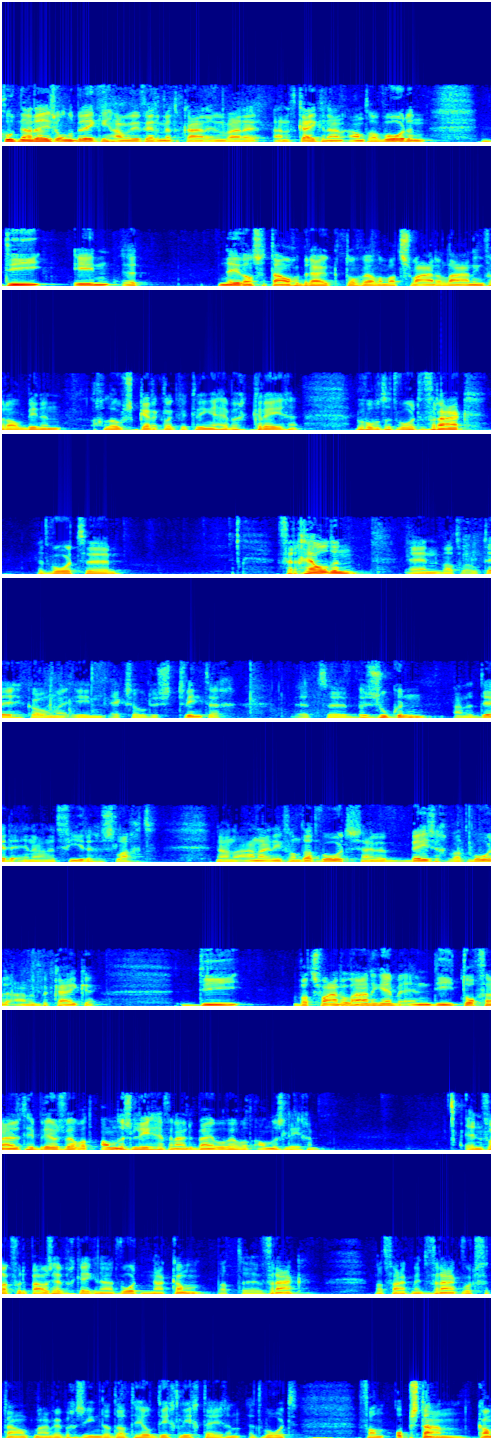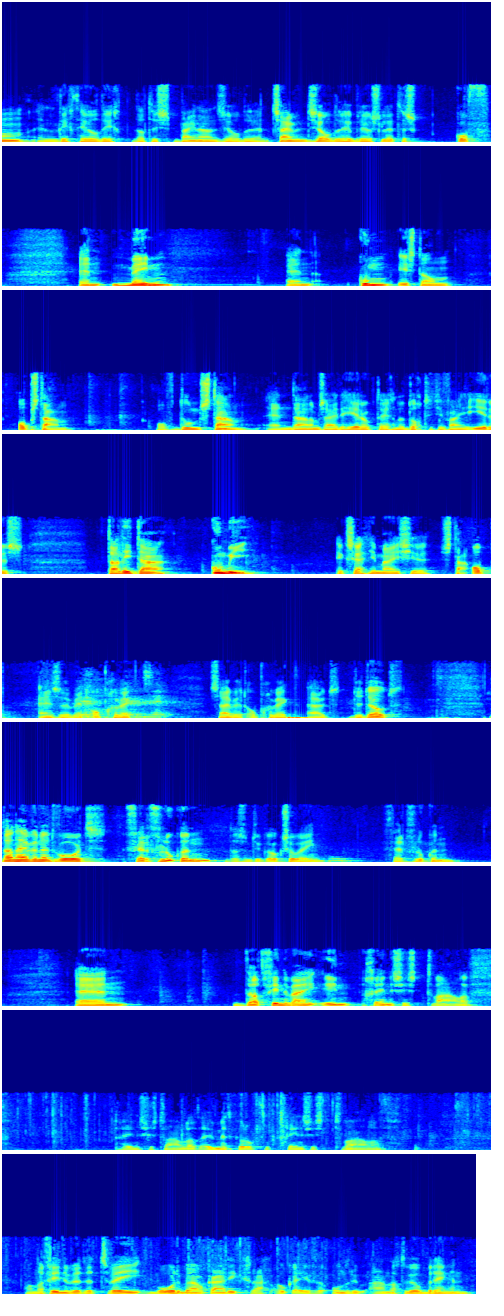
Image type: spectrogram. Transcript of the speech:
Goed, na deze onderbreking gaan we weer verder met elkaar en we waren aan het kijken naar een aantal woorden die in het Nederlandse taalgebruik toch wel een wat zware lading, vooral binnen geloofskerkelijke kringen, hebben gekregen. Bijvoorbeeld het woord wraak, het woord uh, vergelden en wat we ook tegenkomen in Exodus 20, het uh, bezoeken aan het derde en aan het vierde geslacht. Nou, naar aanleiding van dat woord zijn we bezig wat woorden aan het bekijken die wat zware lading hebben en die toch vanuit het Hebreeuws wel wat anders liggen, vanuit de Bijbel wel wat anders liggen. En vlak voor de pauze hebben we gekeken naar het woord nakam, wat uh, wraak, wat vaak met wraak wordt vertaald, maar we hebben gezien dat dat heel dicht ligt tegen het woord van opstaan. Kam ligt heel dicht, dat is bijna dezelfde, het zijn dezelfde Hebreeuwse letters, kof en meem. En koem is dan opstaan. Of doen staan. En daarom zei de Heer ook tegen de dochtertje van Iris: Talita kumi. Ik zeg je meisje, sta op. En ze werd opgewekt. Zij werd opgewekt uit de dood. Dan hebben we het woord vervloeken. Dat is natuurlijk ook zo één. Vervloeken. En dat vinden wij in Genesis 12. Genesis 12, laten we even met elkaar opzoeken. Genesis 12. Want dan vinden we de twee woorden bij elkaar die ik graag ook even onder uw aandacht wil brengen.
